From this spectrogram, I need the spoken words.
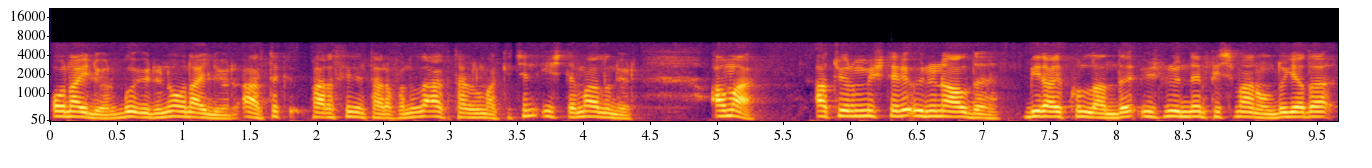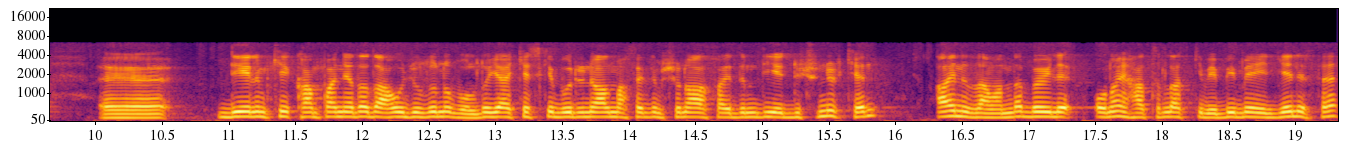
onaylıyor. Bu ürünü onaylıyor. Artık para sizin tarafınıza aktarılmak için işleme alınıyor. Ama atıyorum müşteri ürünü aldı. Bir ay kullandı. Üründen pişman oldu ya da e, diyelim ki kampanyada daha ucuzunu buldu. Ya keşke bu ürünü almasaydım şunu alsaydım diye düşünürken aynı zamanda böyle onay hatırlat gibi bir mail gelirse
